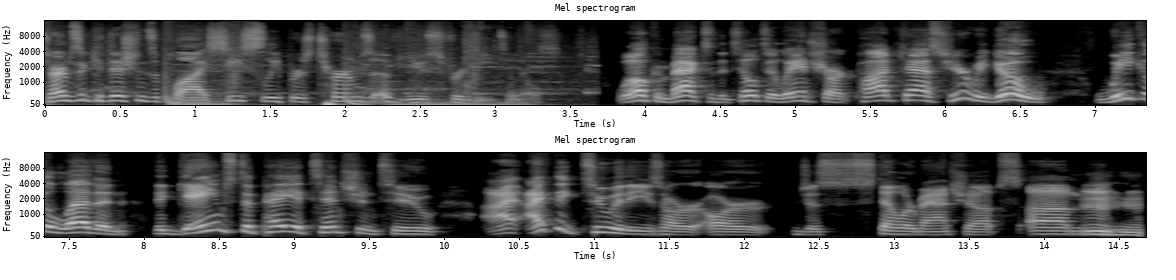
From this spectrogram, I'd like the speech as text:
Terms and conditions apply. See Sleeper's terms of use for details. Welcome back to the Tilted Landshark podcast. Here we go. Week 11, the games to pay attention to. I, I think two of these are are just stellar matchups. Um, Mm-hmm.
